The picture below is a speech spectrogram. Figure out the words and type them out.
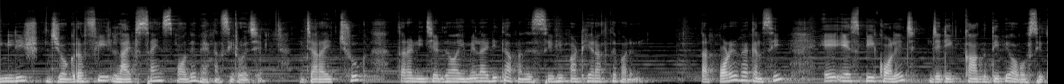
English geography life science পদে ভ্যাকান্সি রয়েছে। যারা ইচ্ছুক, তারা নিচের দেওয়া ইমেল আইডিতে আপনাদের সিভি পাঠিয়ে রাখতে পারেন। তারপরের ভ্যাকান্সি এএসপি কলেজ, যেটি কাকদ্বীপে অবস্থিত।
